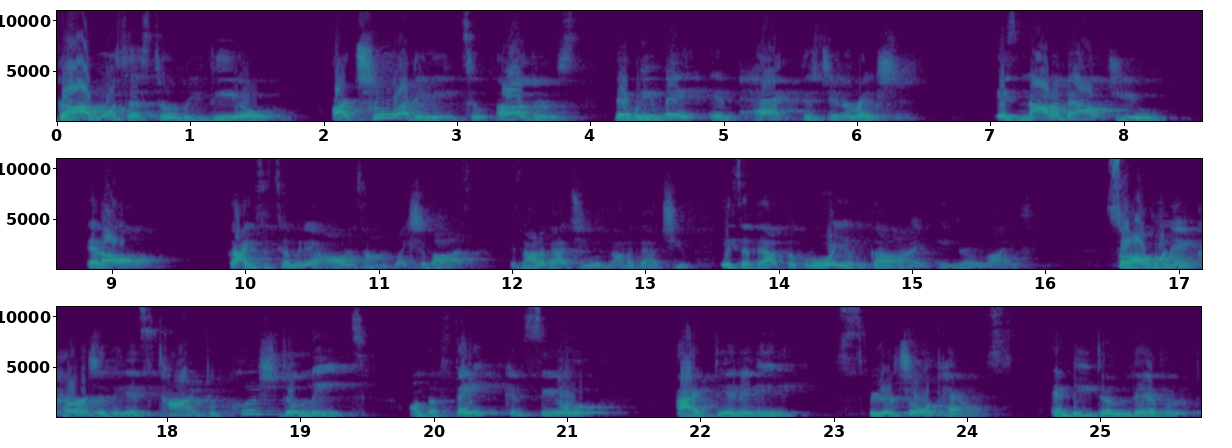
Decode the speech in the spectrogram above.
God wants us to reveal our true identity to others that we may impact this generation. It's not about you at all. God used to tell me that all the time, like Shabazz. It's not about you, it's not about you. It's about the glory of God in your life. So I want to encourage you that it's time to push delete on the fake, concealed identity, spiritual accounts, and be delivered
